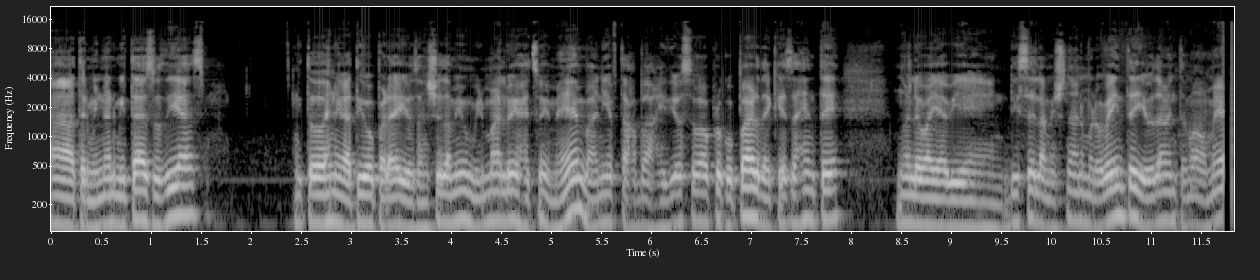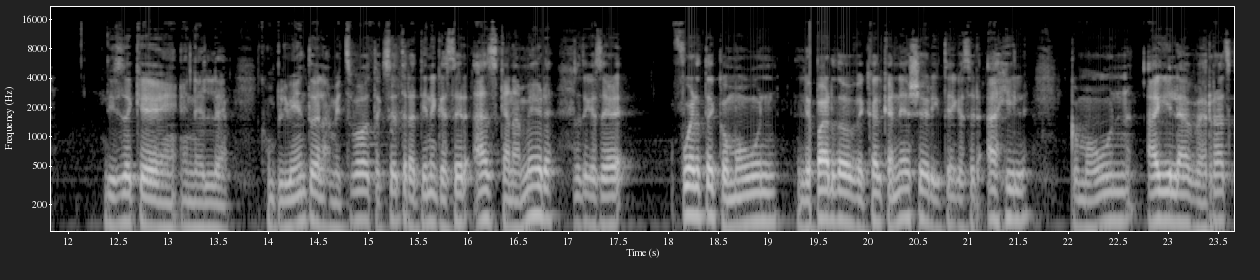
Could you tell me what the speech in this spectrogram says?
a terminar mitad de sus días y todo es negativo para ellos. Y Dios se va a preocupar de que esa gente no le vaya bien. Dice la Mishnah número 20, dice que en el cumplimiento de las mitzvot, etcétera, tiene que ser azkanamer, tiene que ser fuerte como un leopardo, bekal kanesher, y tiene que ser ágil como un águila, Berratz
